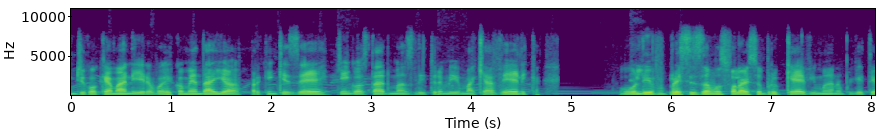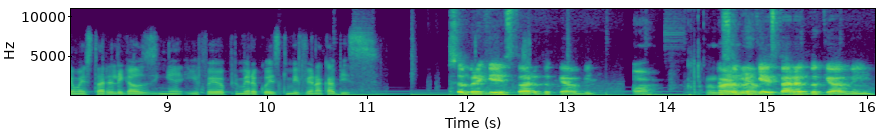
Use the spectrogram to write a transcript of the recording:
de qualquer maneira. Eu vou recomendar aí, ó, pra quem quiser, quem gostar de umas leituras meio maquiavélica. O livro Precisamos Falar sobre o Kevin, mano, porque tem uma história legalzinha e foi a primeira coisa que me veio na cabeça. Sobre que a história do Kelvin? Agora Sobre minha... o que a história do Kelvin?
